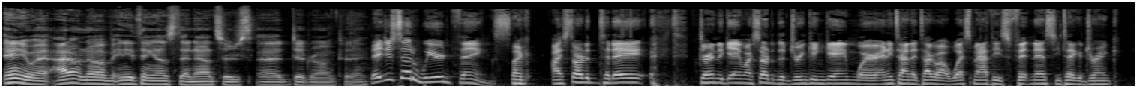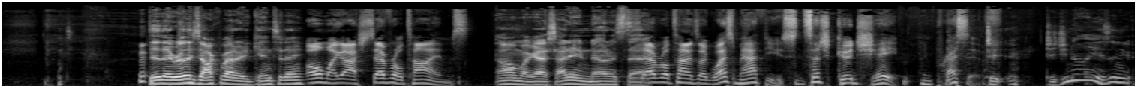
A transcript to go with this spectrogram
anyway, I don't know of anything else the announcers uh, did wrong today. They just said weird things. Like I started today during the game. I started the drinking game where anytime they talk about Wes Matthews' fitness, you take a drink. did they really talk about it again today? Oh my gosh, several times. Oh my gosh, I didn't notice that. several times like Wes Matthews in such good shape. Impressive. Did, did you know he's in?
